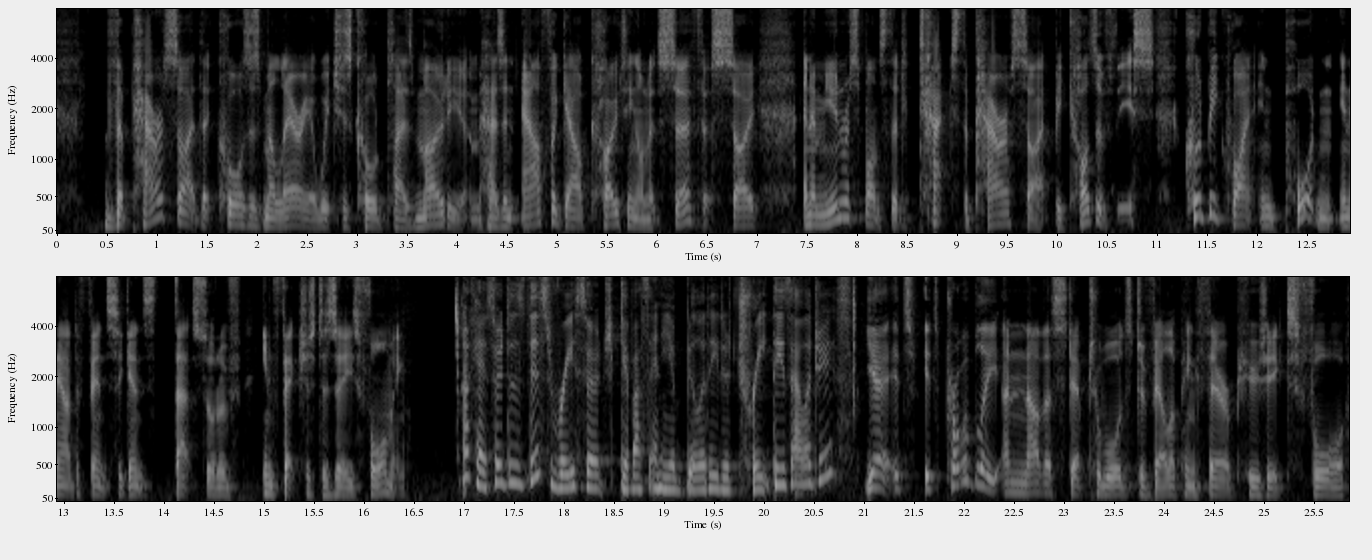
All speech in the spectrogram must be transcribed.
The parasite that causes malaria, which is called Plasmodium, has an alpha gal coating on its surface. So, an immune response that attacks the parasite because of this could be quite important in our defense against that sort of infectious disease forming. Okay, so does this research give us any ability to treat these allergies? Yeah, it's it's probably another step towards developing therapeutics for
